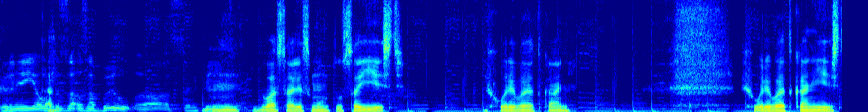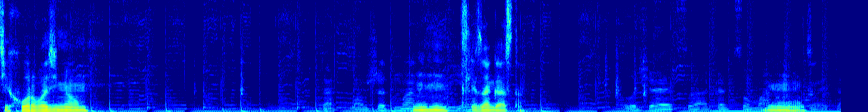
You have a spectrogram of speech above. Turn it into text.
Вернее, я Так. уже за- забыл а, с Infinity. Два Салис Мунтуса есть. И хоревая ткань. И хоревая ткань есть. И хор возьмем. Так, планшет. Мгм, хуя. Слеза Гаста. Получается, кольцо маны вот. какое-то.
